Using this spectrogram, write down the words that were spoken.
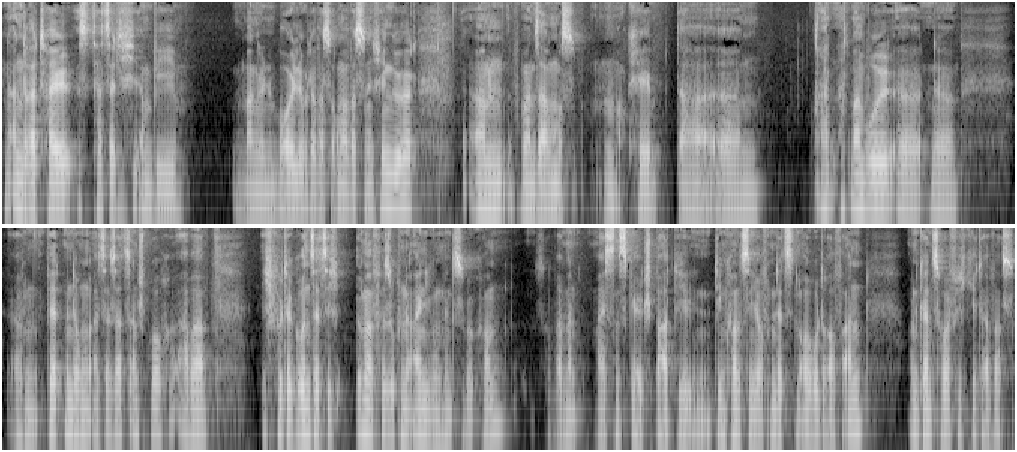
Ein anderer Teil ist tatsächlich irgendwie mangelnde Beule oder was auch immer, was da nicht hingehört, ähm, wo man sagen muss, hm, okay, da ähm, hat, hat man wohl äh, eine ähm, Wertminderung als Ersatzanspruch, aber ich würde da grundsätzlich immer versuchen, eine Einigung hinzubekommen, so, weil man meistens Geld spart. Die, den kommt es nicht auf den letzten Euro drauf an und ganz häufig geht da was.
